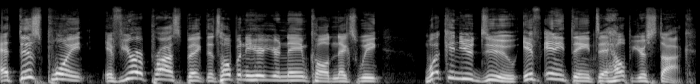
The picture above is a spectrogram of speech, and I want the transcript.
At this point, if you're a prospect that's hoping to hear your name called next week, what can you do, if anything, to help your stock?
